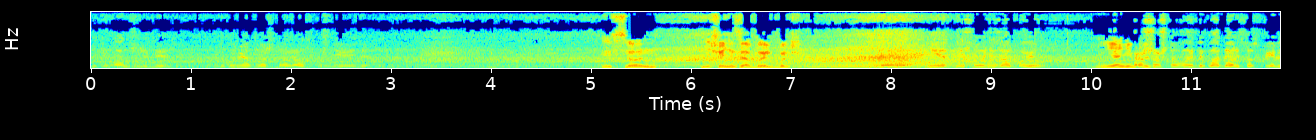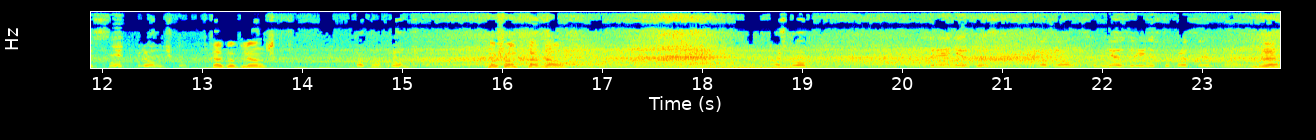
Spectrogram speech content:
лейтенант Желебедь. Документ ваш, пожалуйста, предъявите. И все, ничего не забыли больше. Я, нет, ничего не забыл. Я не Хорошо, пред- что вы догадались, успели снять пленочку. Какой пленочку? Какую пленочку? Может, вам показал? Может, вам зрение тоже показалось? У меня зрение стопроцентное. Да?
